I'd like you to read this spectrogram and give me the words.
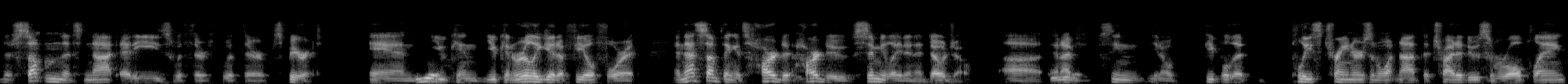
there's something that's not at ease with their with their spirit, and yeah. you can you can really get a feel for it. And that's something it's hard to hard to simulate in a dojo. Uh, and yeah. I've seen you know people that police trainers and whatnot that try to do some role playing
